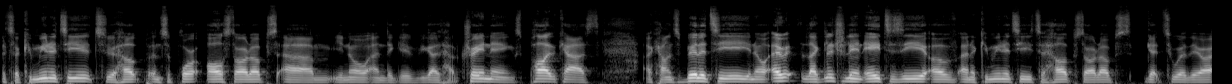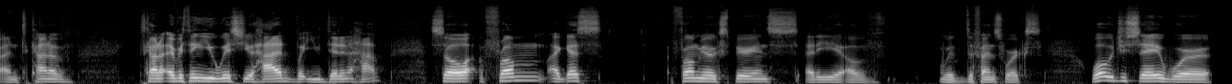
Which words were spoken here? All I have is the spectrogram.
it's a community to help and support all startups. Um, you know, and they give you guys have trainings, podcasts, accountability. You know, every, like literally an A to Z of and a community to help startups get to where they are and to kind of it's kind of everything you wish you had but you didn't have. So from I guess from your experience, Eddie, of with Defence Works, what would you say were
